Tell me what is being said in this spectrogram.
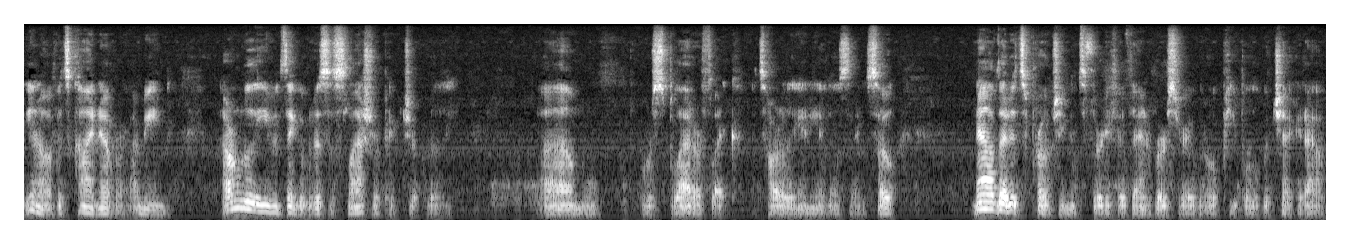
you know, of its kind ever. I mean, I don't really even think of it as a slasher picture, really. Um, or splatter flick. It's hardly any of those things. So now that it's approaching its 35th anniversary, I would hope people would check it out.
